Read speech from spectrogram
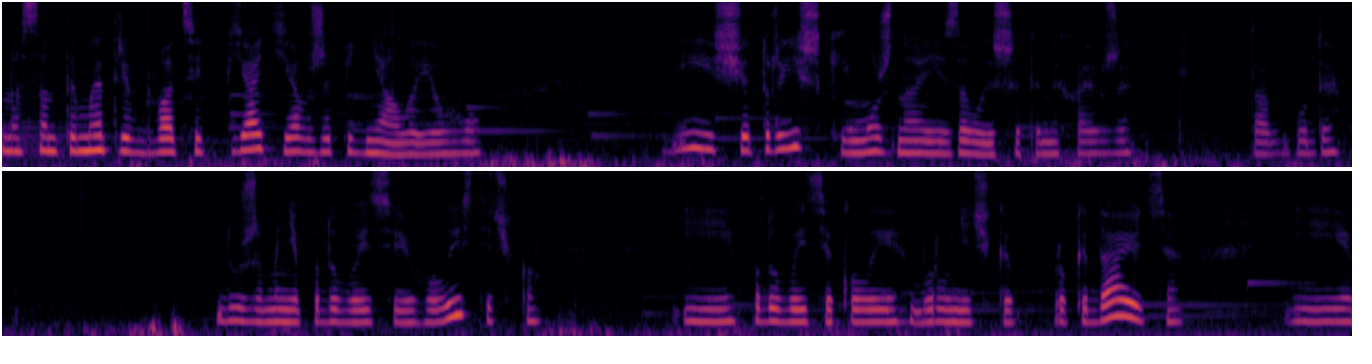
на сантиметрів 25 я вже підняла його. І ще трішки можна і залишити, нехай вже так буде. Дуже мені подобається його листячко. І подобається, коли бурунічки прокидаються. І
